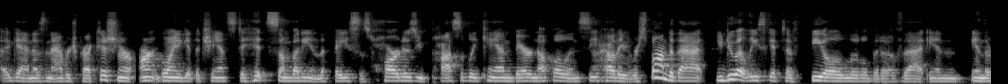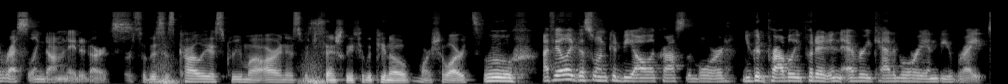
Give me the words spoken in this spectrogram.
again, as an average practitioner, aren't going to get the chance to hit somebody in the face as hard as you possibly can, bare knuckle, and see how uh-huh. they respond to that, you do at least get to feel a little bit of that in in the wrestling dominated arts. So this is Kali Eskrima Arnis, which is essentially Filipino martial arts. Ooh, I feel like this one could be all across the board. You could probably put it in every category and be right.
